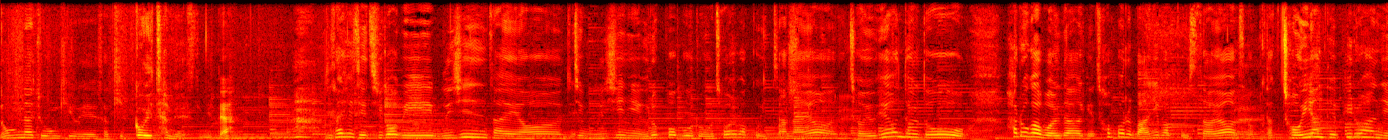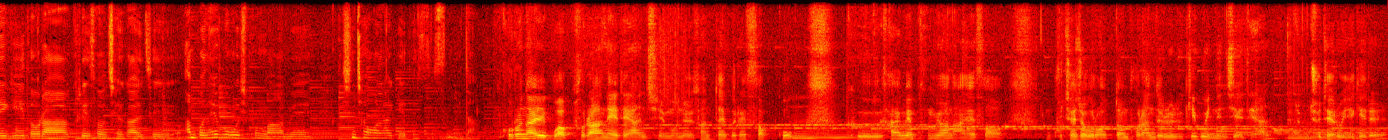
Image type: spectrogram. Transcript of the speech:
너무나 좋은 기회여서 기꺼이 참여했습니다. 사실 제 직업이 문신사예요. 지금 문신이 의료법으로 처벌받고 있잖아요. 저희 회원들도 하루가 멀다 하게 처벌을 많이 받고 있어요. 그래서 네. 딱 저희한테 필요한 얘기더라. 그래서 제가 이제 한번 해보고 싶은 마음에 신청을 하게 됐었습니다. 코로나19와 불안에 대한 질문을 선택을 했었고 음. 그 삶의 국면 안에서 좀 구체적으로 어떤 불안들을 느끼고 있는지에 대한 좀 음. 주제로 얘기를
